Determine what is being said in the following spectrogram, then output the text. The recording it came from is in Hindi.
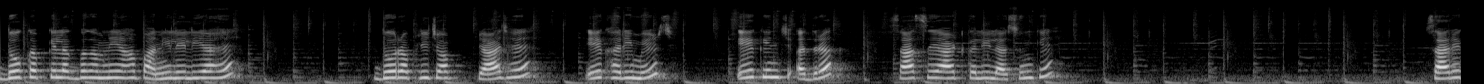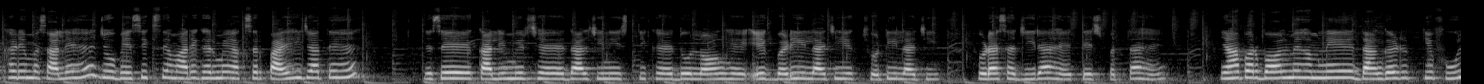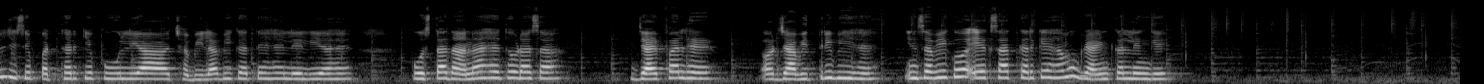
दो कप के लगभग हमने यहाँ पानी ले लिया है। दो रफली चॉप प्याज है, एक हरी मिर्च, एक इंच अदरक, सात से आठ कली लहसुन के। सारे खड़े मसाले हैं जो बेसिक से हमारे घर में अक्सर पाए ही जाते हैं। जैसे काली मिर्च है, दालचीनी स्टिक है, दो लौंग है, एक बड़ी इलायची, एक छोटी इलायची, थोड़ा सा जीरा है, तेज़पत्ता है। यहाँ पर बॉल में हमने दांगड़ के फूल, जिसे पत्थर के फूल या छबीला भी कहते हैं, ले लिया है। पोस्ता दाना है थोड़ा सा जायफल है और जावित्री भी है। इन सभी को एक साथ करके हम ग्राइंड कर लेंगे।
